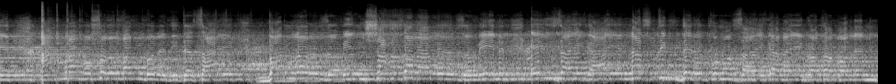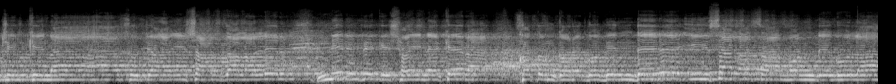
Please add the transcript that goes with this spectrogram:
আমরা মুসলমান বলে দিতে চাই, বাংলার জমিন, শাহজালালের জমিন, এই জায়গায় নাস্তিকদের কোনো জায়গা নাই, কথা বলেন ঠিক কিনা? ছুটাই শাহজালালের নির্ভীক সৈনিকেরা খতম কর গোবিন্দের ইসালাসা মন্ডে গুলা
